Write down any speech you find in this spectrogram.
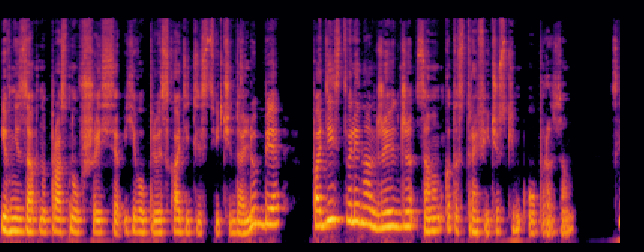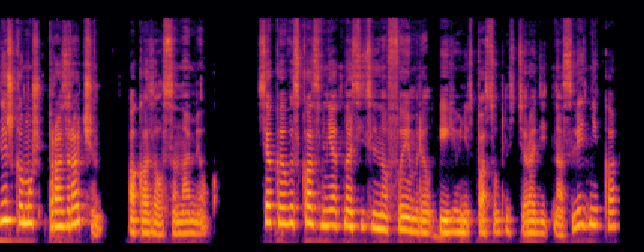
и внезапно проснувшееся в его превосходительстве чедолюбие подействовали на Джейджа самым катастрофическим образом. Слишком уж прозрачен оказался намек. Всякое высказывание относительно Феймрил и ее неспособности родить наследника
